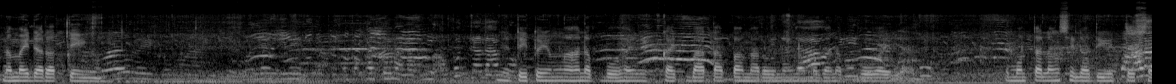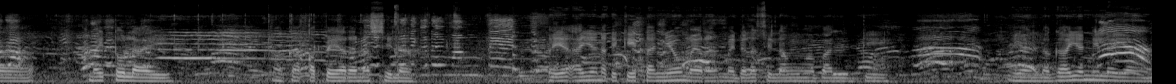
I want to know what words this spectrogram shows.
na may darating. Ito, ito yung mga hanap buhay. Kahit bata pa, marunong na maghanap buhay yan. Pumunta lang sila dito sa may tulay. Magkakapera na sila. Kaya ayan, nakikita nyo, may, may dala silang mga balde. Ayan, lagayan nila yan.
